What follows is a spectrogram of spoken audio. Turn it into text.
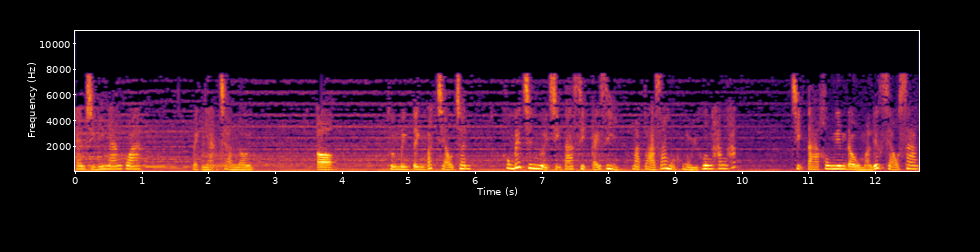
Em chỉ đi ngang qua. Bạch Nhạn trả lời. Ờ Thường Minh Tinh bắt chéo chân. Không biết trên người chị ta xịt cái gì Mà tỏa ra một mùi hương hăng hắc. Chị ta không nghiêng đầu mà liếc xéo sang.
